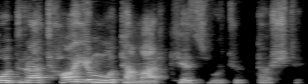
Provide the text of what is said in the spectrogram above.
قدرت های متمرکز وجود داشته.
